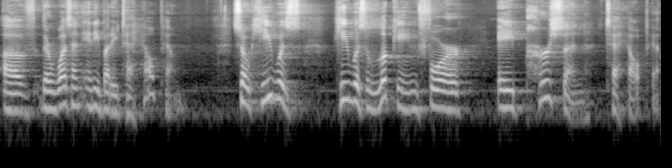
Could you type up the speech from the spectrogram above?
of there wasn't anybody to help him. So he was he was looking for a person to help him.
